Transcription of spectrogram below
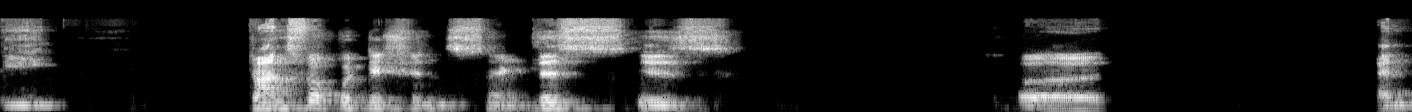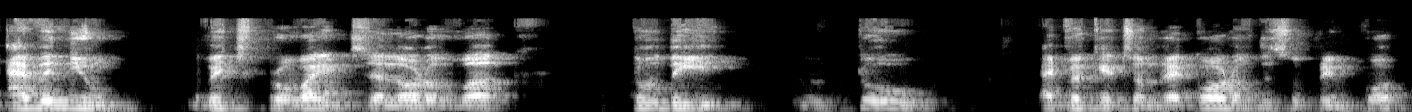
The transfer petitions, and this is uh, an avenue which provides a lot of work to the two advocates on record of the Supreme Court.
